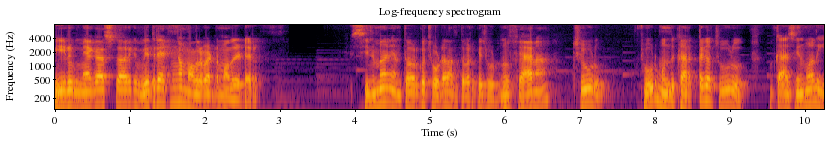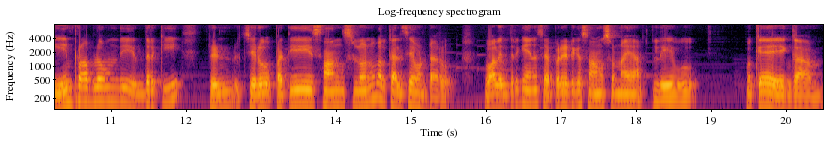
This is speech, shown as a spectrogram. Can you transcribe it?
వీరు మెగాస్టార్కి వ్యతిరేకంగా మొదలుపెట్టడం మొదలెట్టారు. సినిమాని ఎంతవరకు చూడాలి అంతవరకు చూడు. నువ్వు ఫ్యానా? చూడు. చూడు ముందు కరెక్ట్గా చూడు. ఇంకా ఆ సినిమాలో ఏం ప్రాబ్లం ఉంది? ఇద్దరికి రెండు చెరువు ప్రతి సాంగ్స్లోనూ వాళ్ళు కలిసే ఉంటారు. వాళ్ళిద్దరికి ఏమైనా సెపరేట్గా సాంగ్స్ ఉన్నాయా? లేవు. ఓకే ఇంకా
